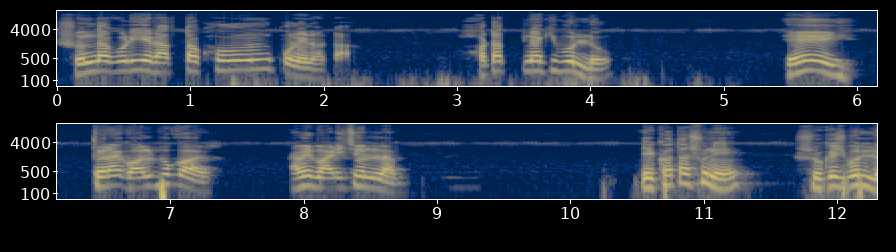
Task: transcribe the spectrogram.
সন্ধ্যা গড়িয়ে রাত তখন পৌনে নটা। হঠাৎ পিনাকি বলল এই তোরা গল্প কর আমি বাড়ি চললাম। এ কথা শুনে সুকেশ বলল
